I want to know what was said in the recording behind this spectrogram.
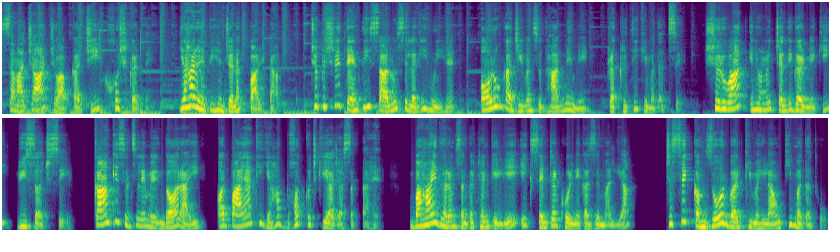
समाचार जो आपका जी खुश कर दें। यहाँ रहती है जनक पाल्टा, जो पिछले तैतीस सालों से लगी हुई है औरों का जीवन सुधारने में प्रकृति की मदद से। शुरुआत इन्होंने चंडीगढ़ में की रिसर्च से। काम के सिलसिले में इंदौर आई और पाया कि यहाँ बहुत कुछ किया जा सकता है। बहाई धर्म संगठन के लिए एक सेंटर खोलने का जिम्मा लिया, जिससे कमज़ोर वर्ग की महिलाओं की मदद हो।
